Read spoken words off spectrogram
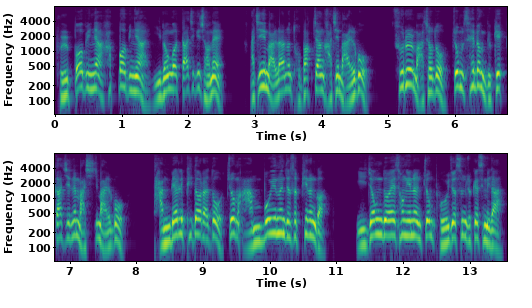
불법이냐 합법이냐 이런 거 따지기 전에 가지 말라는 도박장 가지 말고 술을 마셔도 좀 새벽 늦게까지는 마시지 말고 담배를 피더라도 좀 안 보이는 데서 피는 것. 이 정도의 성의는 좀 보여줬으면 좋겠습니다.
